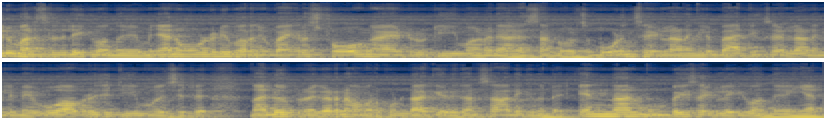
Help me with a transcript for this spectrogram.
ഒരു മത്സരത്തിലേക്ക് വന്നു കഴിയുമ്പോൾ ഞാൻ ഓൾറെഡി പറഞ്ഞു ഭയങ്കര സ്ട്രോങ് ആയിട്ടൊരു ടീമാണ് രാജസ്ഥാൻ റോയൽസ്. ബോളിംഗ് സൈഡിലാണെങ്കിലും ബാറ്റിംഗ് സൈഡിലാണെങ്കിലും എവോ ആവറേജ് ടീം വെച്ചിട്ട് നല്ലൊരു പ്രകടനം അവർക്ക് ഉണ്ടാക്കിയെടുക്കാൻ സാധിക്കുന്നുണ്ട്. എന്നാൽ മുംബൈ സൈഡിലേക്ക് വന്നു കഴിഞ്ഞാൽ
